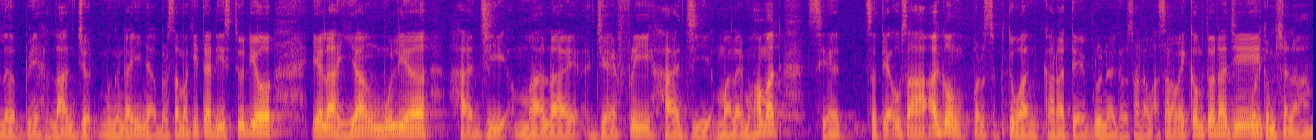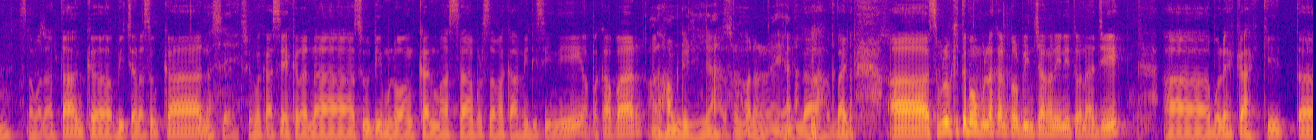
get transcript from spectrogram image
lebih lanjut mengenainya. Bersama kita di studio ialah Yang Mulia Haji Malai Jeffrey Haji Malai Muhammad Setiausaha Agung Persekutuan Karate Brunei Darussalam. Assalamualaikum Tuan Haji. Waalaikumsalam. Selamat datang ke Bicara Sukan. Terima kasih. Terima kasih kerana sudi meluangkan masa bersama kami di sini. Apa khabar? Alhamdulillah. Alhamdulillah. Baik. Uh, sebelum kita memulakan perbincangan ini Tuan Haji, uh, bolehkah kita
